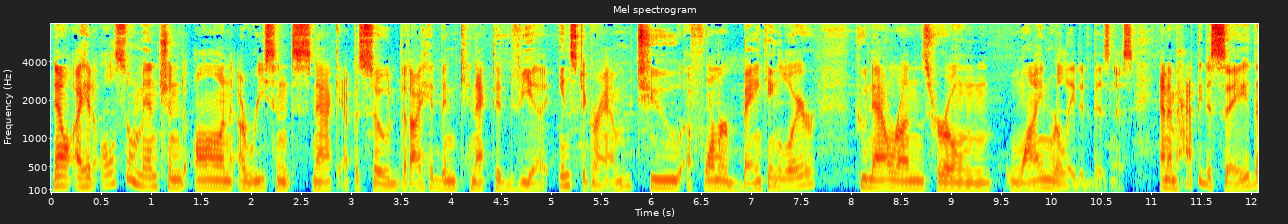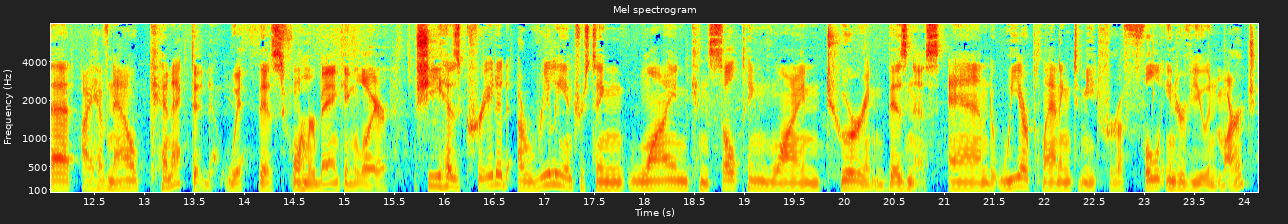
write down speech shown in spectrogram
Now, I had also mentioned on a recent snack episode that I had been connected via Instagram to a former banking lawyer who now runs her own wine related business. And I'm happy to say that I have now connected with this former banking lawyer. She has created a really interesting wine consulting, wine touring business, and we are planning to meet for a full interview in March.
